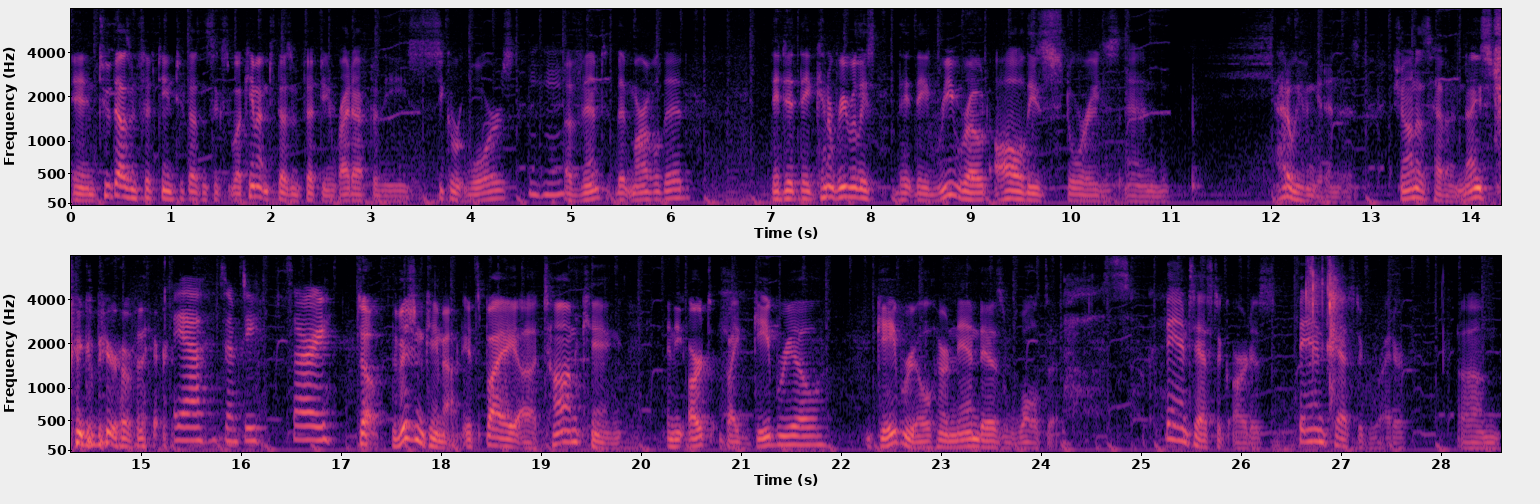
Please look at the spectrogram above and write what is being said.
in 2015, 2016. Well, it came out in 2015, right after the Secret Wars event that Marvel did. They did. They kind of re-released. They, they rewrote all these stories. And how do we even get into this? Shauna's having a nice drink of beer over there. Yeah, it's empty. Sorry. So, The Vision came out. It's by uh, Tom King, and the art by Gabriel Gabriel Hernandez Walta. So good. Fantastic artist, fantastic writer. Um,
